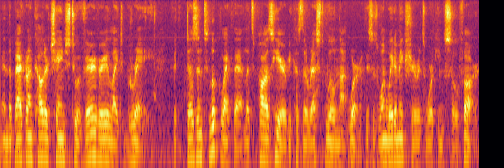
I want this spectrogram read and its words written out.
and the background color changed to a very, very light gray. If it doesn't look like that, let's pause here because the rest will not work. This is one way to make sure it's working so far.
